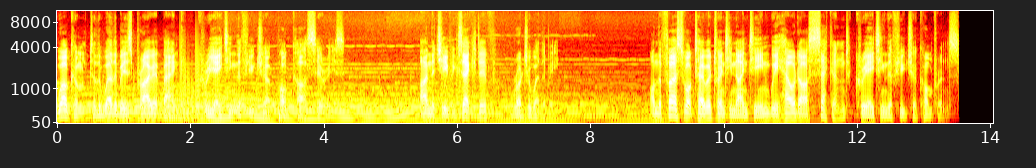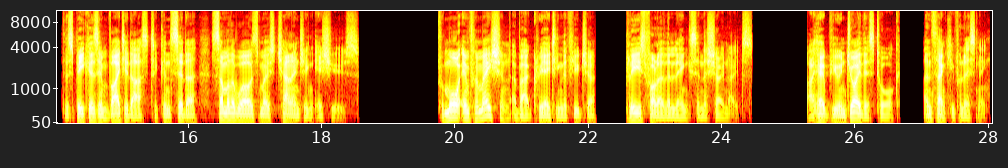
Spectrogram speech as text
Welcome to the Weatherby's Private Bank Creating the Future podcast series. I'm the Chief Executive, Roger Weatherby. On the 1st of October 2019, we held our second Creating the Future conference. The speakers invited us to consider some of the world's most challenging issues. For more information about creating the future, please follow the links in the show notes. I hope you enjoy this talk, and thank you for listening.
